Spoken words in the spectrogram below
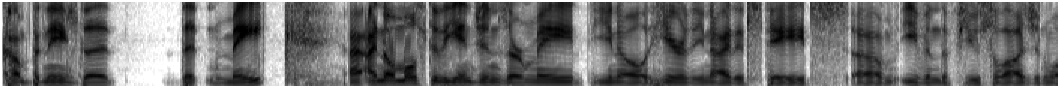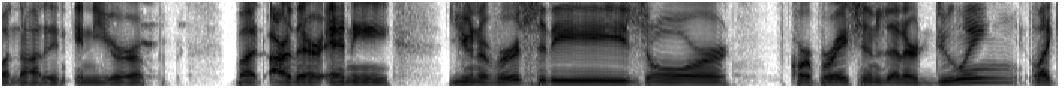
companies that that make? I know most of the engines are made, you know, here in the United States, um, even the fuselage and whatnot in, in Europe. But are there any universities or corporations that are doing like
